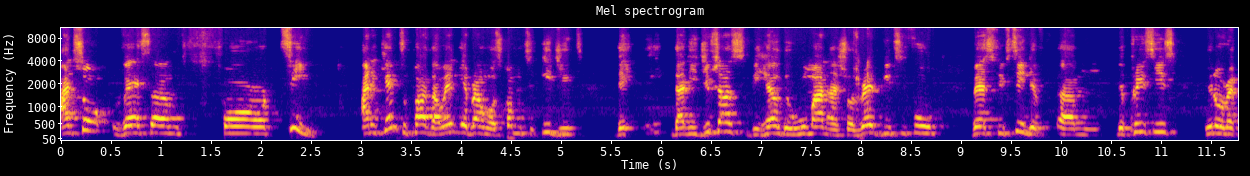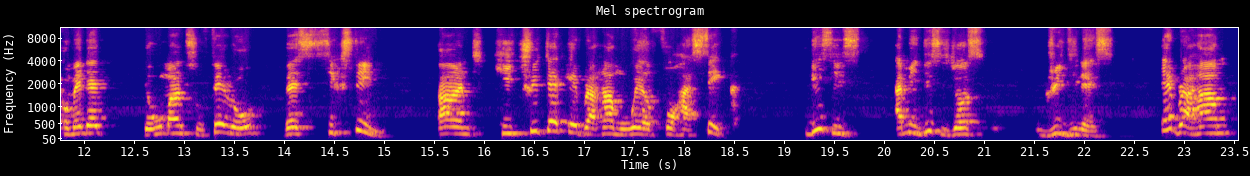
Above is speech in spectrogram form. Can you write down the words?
And so verse um, 14. And it came to pass that when Abraham was coming to Egypt, the, that the Egyptians beheld the woman and she was very beautiful. Verse 15, the, um, the princes, you know, recommended the woman to Pharaoh. Verse 16, and he treated Abraham well for her sake. This is, I mean, this is just greediness. Abraham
